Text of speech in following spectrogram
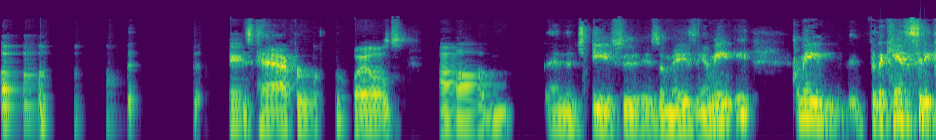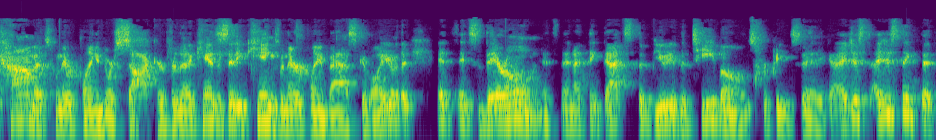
that the fans have for the Royals um, and the Chiefs is amazing. I mean I mean, for the Kansas City Comets when they were playing indoor soccer, for the Kansas City Kings when they were playing basketball, you know, it, it's their own. It's, and I think that's the beauty of the T-bones, for Pete's sake. I just, I just think that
